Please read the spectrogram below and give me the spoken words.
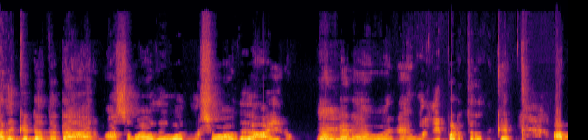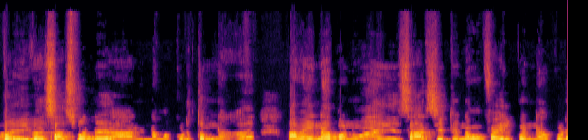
அது கிட்டத்தட்ட ஆறு மாசமாவது ஒரு வருஷமாவது ஆயிரும் தண்டனை ஒரு உறுதிப்படுத்துறதுக்கு. அப்ப இவன் சஸ்பெண்ட் நம்ம கொடுத்தோம்னா அவன் என்ன பண்ணுவான்? சார்ஜ் ஷீட் நம்ம ஃபைல் பண்ணா கூட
